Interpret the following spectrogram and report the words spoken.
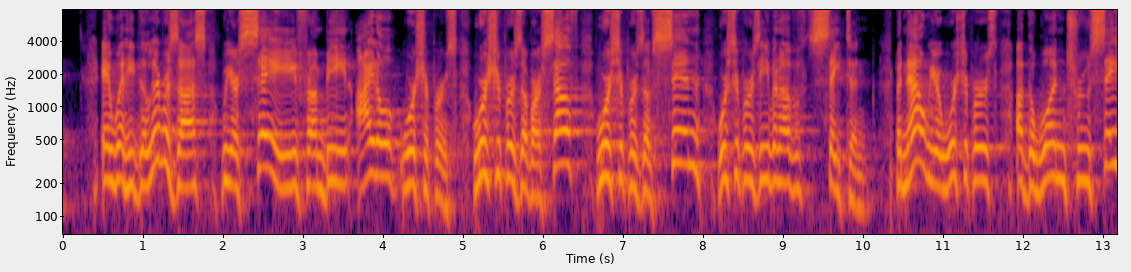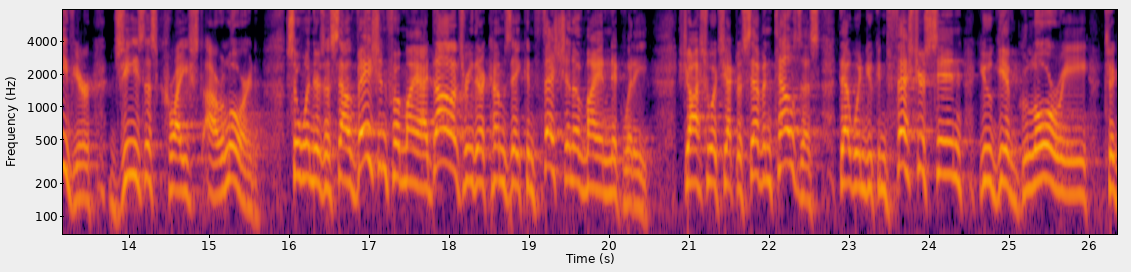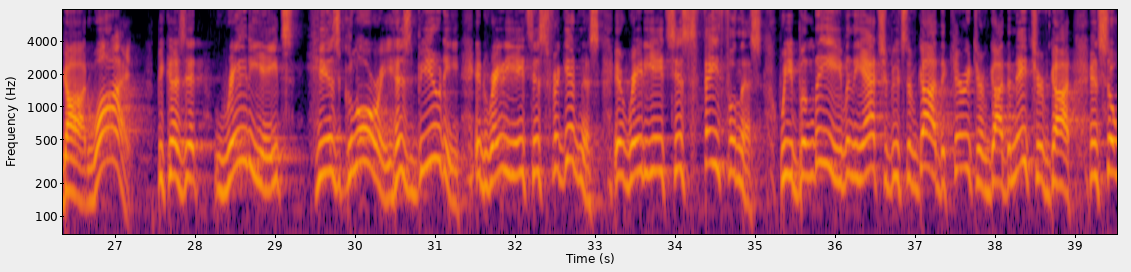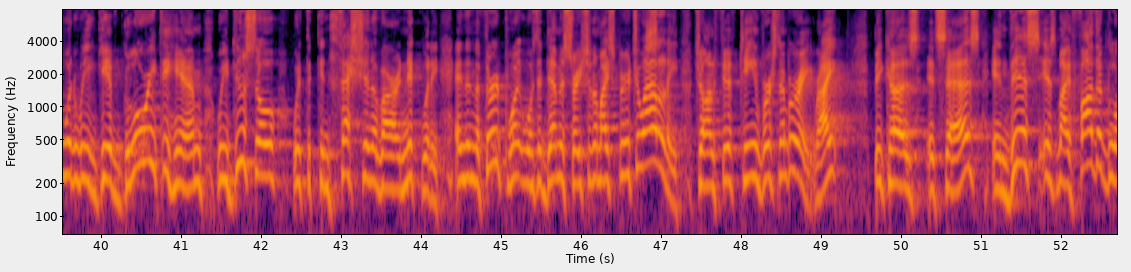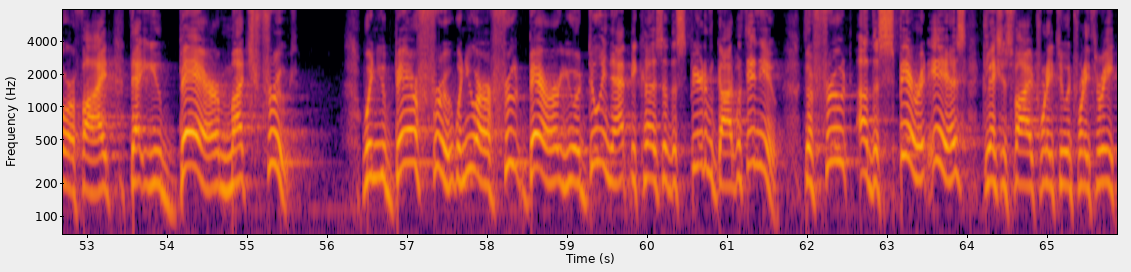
And when he delivers us, we are saved from being idol worshipers, worshipers of ourself, worshipers of sin, worshipers even of Satan. But now we are worshipers of the one true Savior, Jesus Christ our Lord. So when there's a salvation from my idolatry, there comes a confession of my iniquity. Joshua chapter 7 tells us that when you confess your sin, you give glory to God. Why? Because it radiates his glory, His beauty. It radiates His forgiveness. It radiates His faithfulness. We believe in the attributes of God, the character of God, the nature of God. And so when we give glory to Him, we do so with the confession of our iniquity. And then the third point was a demonstration of my spirituality. John 15, verse number 8, right? Because it says, In this is my Father glorified, that you bear much fruit. When you bear fruit, when you are a fruit bearer, you are doing that because of the Spirit of God within you. The fruit of the Spirit is, Galatians 5 22 and 23,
